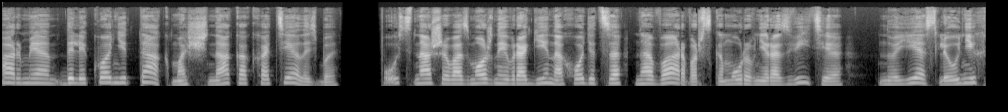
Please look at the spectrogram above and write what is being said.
Армия далеко не так мощна, как хотелось бы. Пусть наши возможные враги находятся на варварском уровне развития, но если у них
